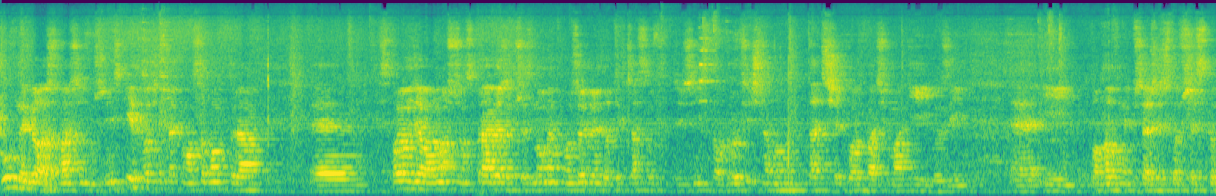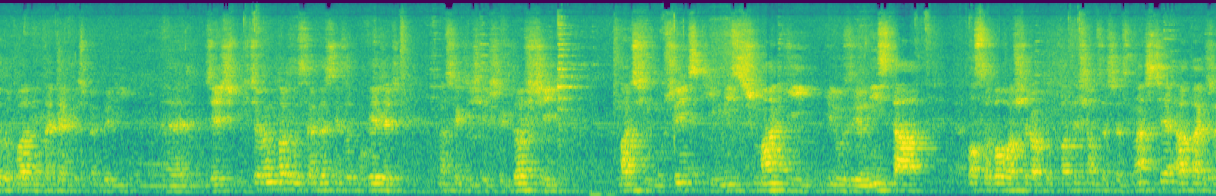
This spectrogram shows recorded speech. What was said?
główny gość, Marcin Muszyński, jest właśnie taką osobą, która e, swoją działalnością sprawia, że przez moment możemy do tych czasów dzieciństwa wrócić, na moment dać się porwać magii iluzji e, i ponownie przeżyć to wszystko dokładnie tak, jakbyśmy byli e, dziećmi. Chciałbym bardzo serdecznie zapowiedzieć naszych dzisiejszych gości. Marcin Muszyński, mistrz magii, iluzjonista, osobowość roku 2016, a także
